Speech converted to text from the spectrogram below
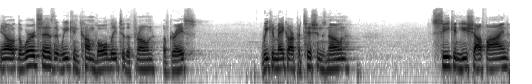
You know, the word says that we can come boldly to the throne of grace. We can make our petitions known. Seek and ye shall find.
